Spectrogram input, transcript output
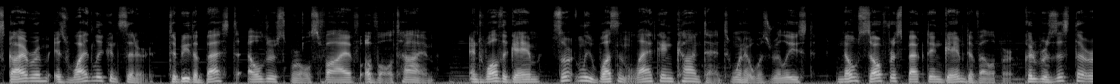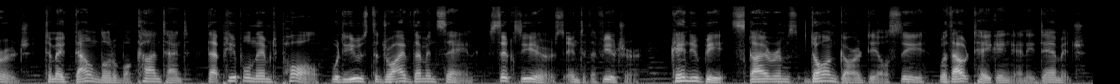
Skyrim is widely considered to be the best Elder Scrolls V of all time. And while the game certainly wasn't lacking content when it was released, no self respecting game developer could resist the urge to make downloadable content that people named Paul would use to drive them insane six years into the future. Can you beat Skyrim's Dawnguard DLC without taking any damage?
